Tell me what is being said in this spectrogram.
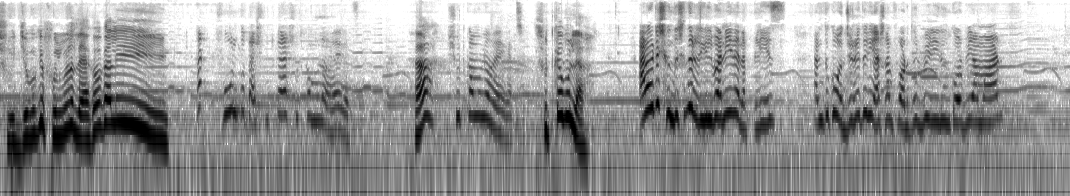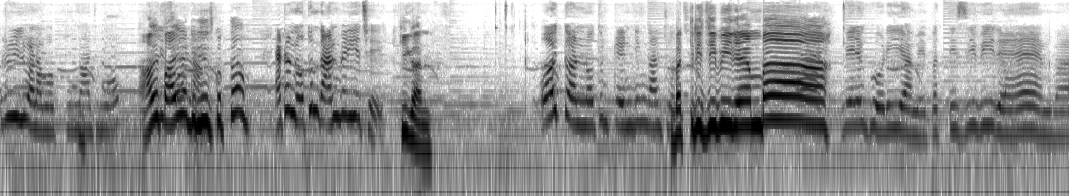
সূর্যমুখী ফুলগুলো দেখো খালি। ফুল কোথায় শুটকা শুটকামুলো হয়ে? গেছে হ্যাঁ শুটকামুলো হয়ে গেছে সুটকা বুলা আর ওইটা সুন্দর সুন্দর রিল বানিয়ে দে না প্লিজ আমি তোকে ওর জন্যই তো নিয়ে আসলাম, ফটো তুলবি রিল করবি আমার। রিল বানাবো একটু নাচবো। আমি পাই না রিলস করতাম একটা নতুন গান বেরিয়েছে। কি গান? ওই তো নতুন ট্রেন্ডিং গান চলছে। বত্রিশ জিবি র্যাম বা। মেরে ঘড়ি আমি বত্রিশ জিবি র্যাম বা।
